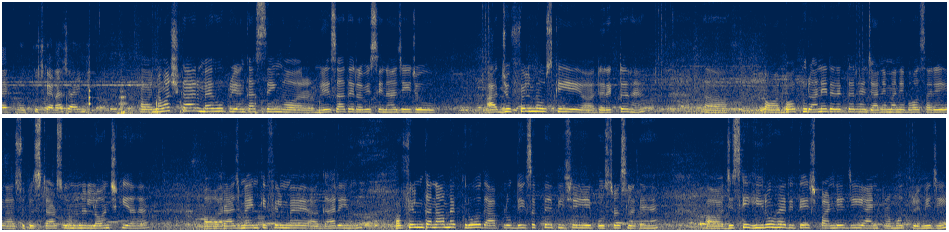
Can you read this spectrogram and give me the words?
रहा है, क्रोध कुछ कहना चाहेंगी? नमस्कार, मैं हूँ प्रियंका सिंह और मेरे साथ है रवि सिन्हा जी, जो आज जो फ़िल्म है उसके ये डायरेक्टर हैं। और बहुत पुराने डायरेक्टर हैं, जाने माने बहुत सारे सुपरस्टार्स उन्होंने लॉन्च किया है। और आज मैं इनकी फ़िल्म में गा रही हूँ। और फ़िल्म का नाम है क्रोध, आप लोग देख सकते हैं, पीछे ये पोस्टर्स लगे हैं। जिसके हीरो हैं रितेश पांडे जी एंड प्रमोद प्रेमी जी,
